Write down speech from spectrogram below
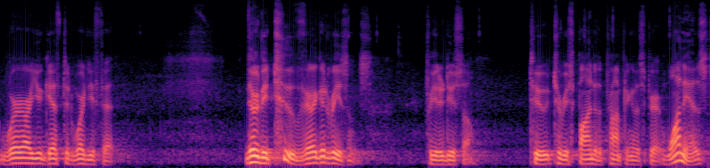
where are you gifted, where do you fit? There would be two very good reasons for you to do so, to, to respond to the prompting of the Spirit. One is,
